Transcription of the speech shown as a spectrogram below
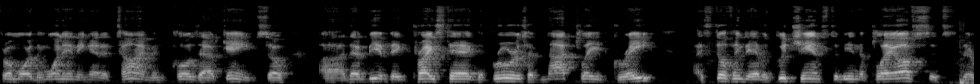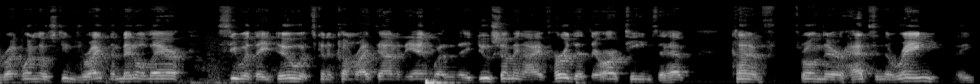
throw more than one inning at a time and close out games. So uh, that'd be a big price tag. The Brewers have not played great. I still think they have a good chance to be in the playoffs. It's they're right, one of those teams right in the middle there. See what they do. It's going to come right down to the end whether they do something. I've heard that there are teams that have kind of thrown their hats in the ring. The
